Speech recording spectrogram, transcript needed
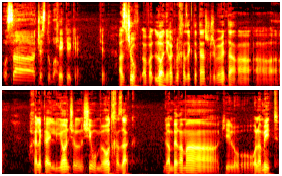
עושה צ'סט טו בר. כן, כן, כן, כן. אז שוב, אבל לא, אני רק מחזק את הטענה שלך, שבאמת ה- ה- ה- החלק העליון של אנשים הוא מאוד חזק. גם ברמה, כאילו, עולמית.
